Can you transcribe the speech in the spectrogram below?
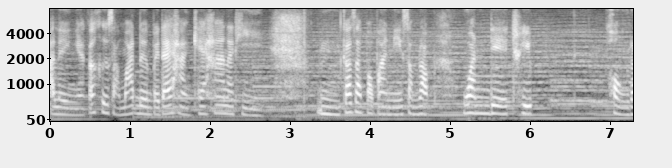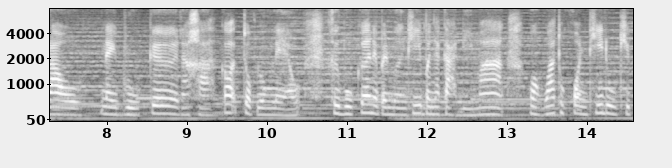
อะไรอย่างเงี้ยก็คือสามารถเดินไปได้ห่างแค่ 5 นาทีอืมก็จะประมาณนี้สำหรับ one day trip ของเราในบรูเกอร์นะคะ ก็จบลงแล้ว คือบรูเกอร์เนี่ยเป็นเมืองที่บรรยากาศดีมาก หวังว่าทุกคนที่ดูคลิป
